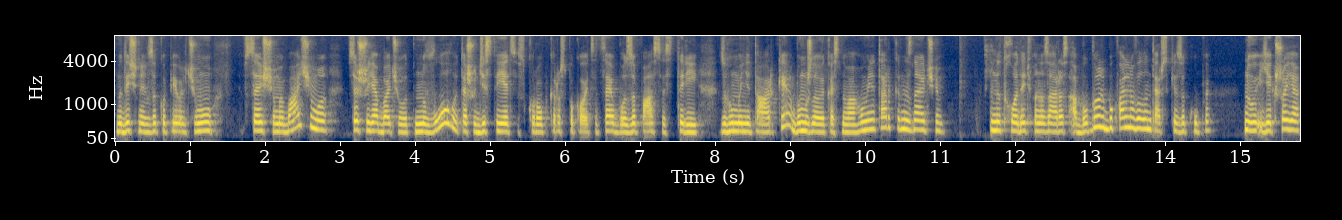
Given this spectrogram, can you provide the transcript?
медичних закупівель? Чому все, що ми бачимо, все, що я бачу от нового, те, що дістається з коробки, розпаковується, це або запаси старі з гуманітарки, або, можливо, якась нова гуманітарка, не знаю, чи надходить вона зараз, або буквально волонтерські закупи. Ну, якщо я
